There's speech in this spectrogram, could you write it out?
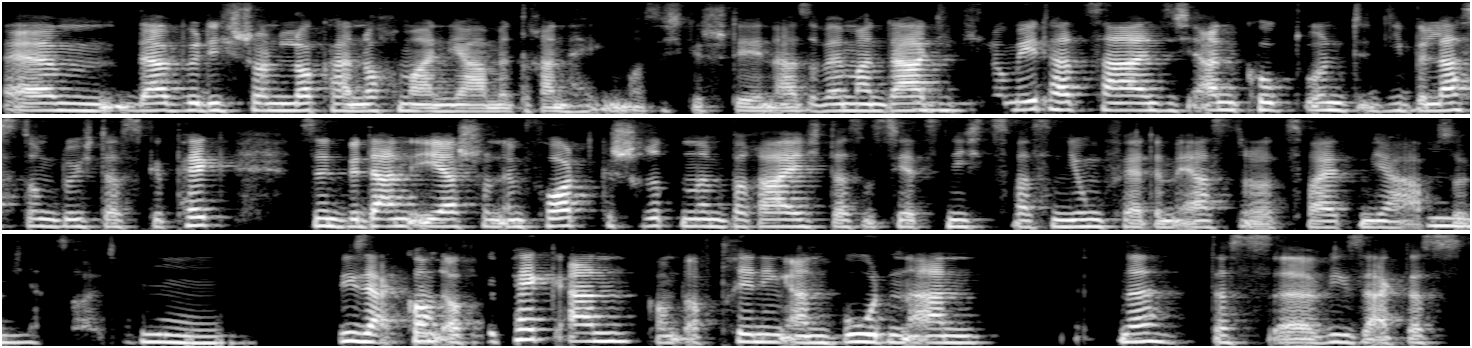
ähm, da würde ich schon locker noch mal ein Jahr mit dranhängen, muss ich gestehen. Also wenn man da mhm. die Kilometerzahlen sich anguckt und die Belastung durch das Gepäck, sind wir dann eher schon im fortgeschrittenen Bereich. Das ist jetzt nichts, was ein Jungpferd im ersten oder zweiten Jahr absolvieren mhm. sollte. Mhm. Wie gesagt, kommt auf Gepäck an, kommt auf Training an, Boden an. Ne? Das, äh, wie gesagt, das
